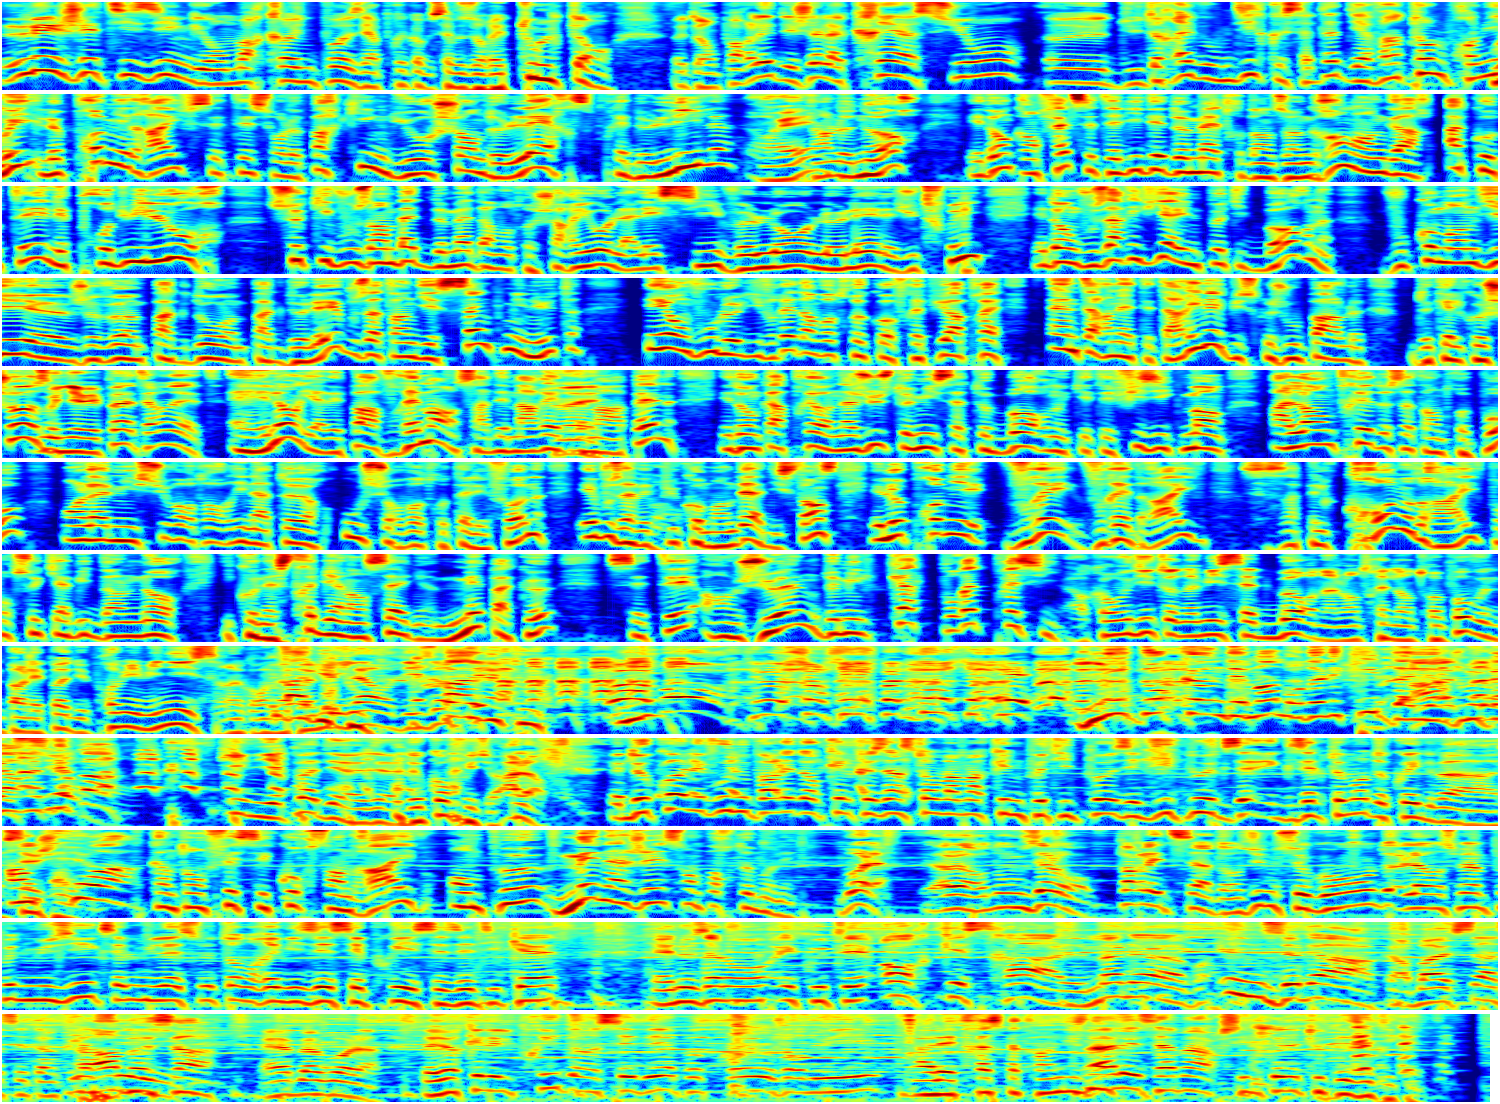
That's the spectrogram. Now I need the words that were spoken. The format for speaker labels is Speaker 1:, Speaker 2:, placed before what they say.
Speaker 1: léger teasing et on marquera une pause et après comme ça vous aurez tout le temps d'en parler. Déjà la création euh, du drive, vous me dites que ça date d'il y a 20 ans le premier?
Speaker 2: Oui, le premier drive c'était sur le parking du Haut-Champ de Lers près de Lille, dans le nord. Et donc en fait c'était l'idée de mettre dans un grand hangar à côté les produits lourds, ceux qui vous embêtent de mettre dans votre chariot, la lessive, l'eau, le lait, les jus de fruits. Et donc vous arriviez à une petite borne, vous commandiez euh, je veux un pack d'eau, un pack de lait, vous attendiez 5 minutes et on vous le livrait dans votre coffre. Et puis après, Internet est arrivé puisque je vous parle de quelque chose.
Speaker 1: Où il n'y avait pas Internet.
Speaker 2: Et eh non, il n'y avait pas vraiment. Ça démarrait vraiment à peine. Et donc après, on a juste mis cette borne qui était physiquement à l'entrée de cet entrepôt. On l'a mis sur votre ordinateur ou sur votre téléphone et vous avez pu commander à distance. Et le premier vrai, vrai drive, ça s'appelle Chrono Drive. Pour ceux qui habitent dans le Nord, ils connaissent très bien l'enseigne, mais pas que. C'était en juin 2004 pour être précis.
Speaker 1: Alors quand vous dites on a mis cette borne à l'entrée de l'entrepôt, vous ne parlez pas du Premier ministre hein, qu'on a pas, mis là en disant.
Speaker 2: Pas du tout.
Speaker 1: Oh, bon, tu vas charger les d'eau, s'il te plaît.
Speaker 2: Ni d'aucun des membres de l'équipe d'ailleurs, je ne me permettrai pas.
Speaker 1: Qu'il n'y ait pas de, confusion. Alors, de quoi allez-vous nous parler dans quelques instants On va marquer une petite pause et dites-nous exactement de quoi il va s'agir.
Speaker 2: En quoi, quand on fait ses courses en drive, on peut ménager son porte-monnaie?
Speaker 1: Voilà. Alors, donc, nous allons parler de ça dans une seconde. Là, on se met un peu de musique, ça lui laisse le temps de réviser ses prix et ses étiquettes. Et nous allons écouter Orchestral, Manœuvre, In the Dark. Ah bah ça, c'est un classique.
Speaker 2: Ah bah ça.
Speaker 1: Eh ben voilà. D'ailleurs, quel est le prix d'un CD à peu près aujourd'hui?
Speaker 2: Allez, 13,99.
Speaker 1: Allez, ça marche. Il connaît toutes les étiquettes.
